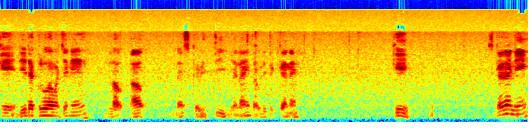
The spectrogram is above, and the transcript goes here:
Okey, dia dah keluar macam ni. Log out dan security. Yang lain tak boleh tekan eh. Okey. Sekarang ni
